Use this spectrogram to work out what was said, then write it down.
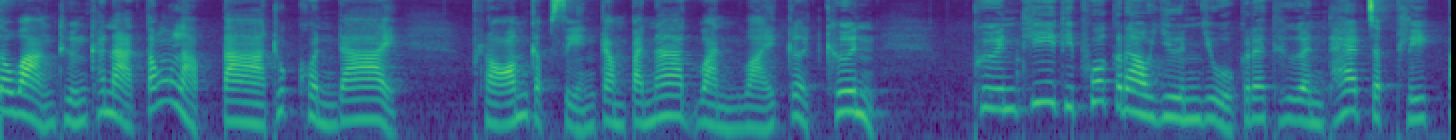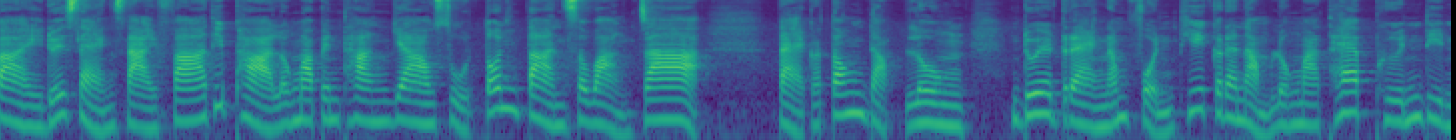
สว่างถึงขนาดต้องหลับตาทุกคนได้ พร้อมกับเสียงกำปนาตหวันไหวเกิดขึ้น พื้นที่ที่พวกเรายืนอยู่กระเทือนแทบจะพลิกไปด้วยแสงสายฟ้าที่ผ่าลงมาเป็นทางยาวสู่ต้นตาลสว่างจ้า แต่ก็ต้องดับลงด้วยแรงน้ำฝนที่กระหน่ำลงมาแทบพื้นดิน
